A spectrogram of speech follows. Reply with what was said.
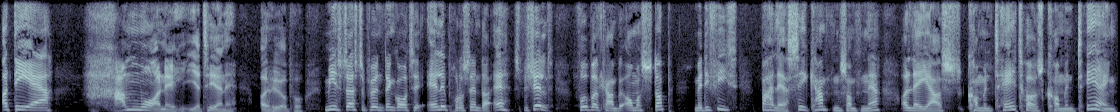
Og det er hamrende irriterende at høre på. Min største bøn, den går til alle producenter af specielt fodboldkampe om at stoppe med det fis. Bare lad os se kampen, som den er, og lad jeres kommentators kommentering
